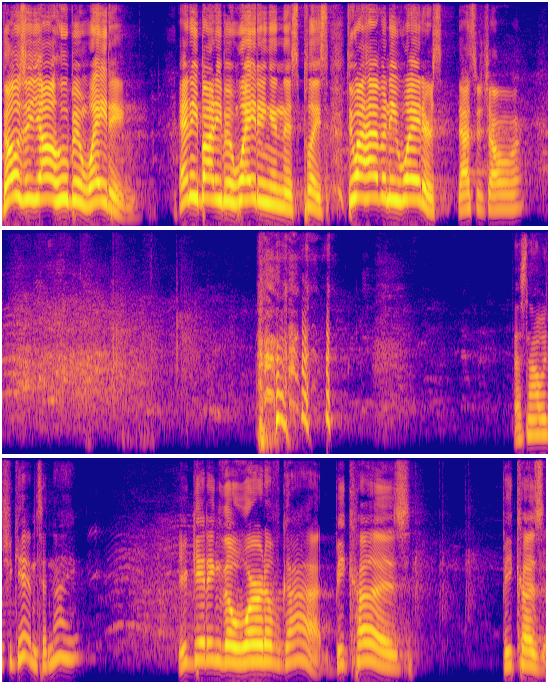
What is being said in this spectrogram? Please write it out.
Those of y'all who've been waiting. Anybody been waiting in this place? Do I have any waiters? That's what y'all want? That's not what you're getting tonight. You're getting the word of God because because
